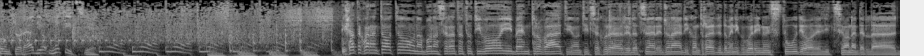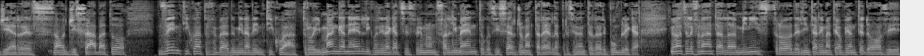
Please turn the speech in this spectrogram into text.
Controradio Notizie. 18.48, una buona serata a tutti voi, ben trovati, notizia cura della redazione regionale di Controradio, Domenico Guarino in studio, l'edizione del GR oggi sabato 24 febbraio 2024. I manganelli con i ragazzi esprimono un fallimento, così Sergio Mattarella, Presidente della Repubblica, in una telefonata al Ministro degli Interni Matteo Piantedosi,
